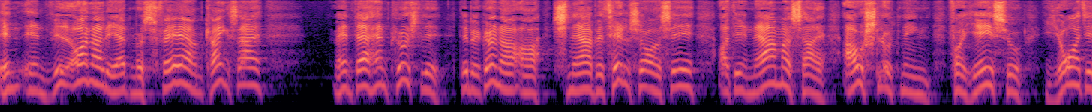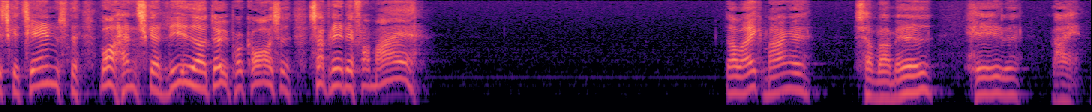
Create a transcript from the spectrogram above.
en, en vidunderlig atmosfære omkring sig. Men da han pludselig, det begynder at snærpe til, så at sige, og det nærmer sig afslutningen for Jesu jordiske tjeneste, hvor han skal lede og dø på korset, så blev det for mig. Der var ikke mange, som var med hele vejen.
